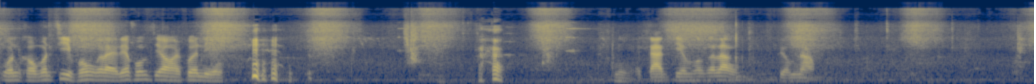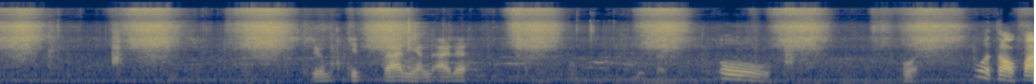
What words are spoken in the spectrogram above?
โอนเขาบัญชีผมก็ได้เดี๋ยวผมจะเอาให้เพื่อนเอง นี่อาจารย์เตรียมเขากำลังเตรียมหน้ำเดี๋ยวคิดตาเนียนได้เด้อ โอ้โหโอ้ท้องฟ้า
